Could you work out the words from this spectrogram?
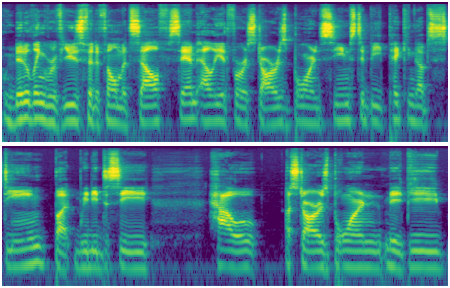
middling reviews for the film itself. Sam Elliott for A Star Is Born seems to be picking up steam, but we need to see how A Star Is Born maybe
